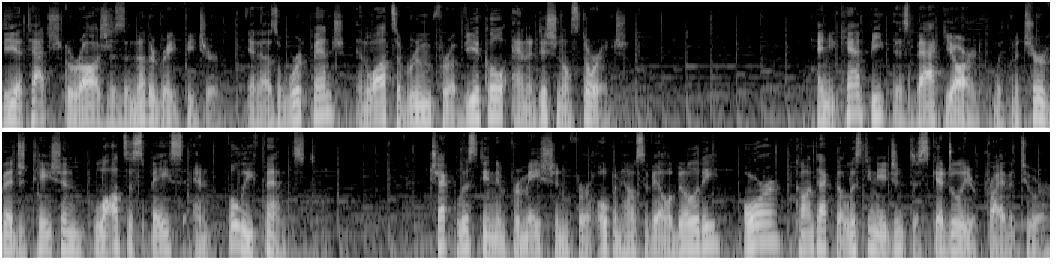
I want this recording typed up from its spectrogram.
The attached garage is another great feature. It has a workbench and lots of room for a vehicle and additional storage. And you can't beat this backyard with mature vegetation, lots of space, and fully fenced. Check listing information for open house availability or contact the listing agent to schedule your private tour.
